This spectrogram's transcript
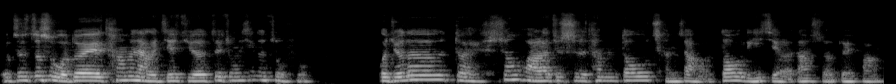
我这这是我对他们两个结局的最衷心的祝福。我觉得对升华了，就是他们都成长了，都理解了当时的对方，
